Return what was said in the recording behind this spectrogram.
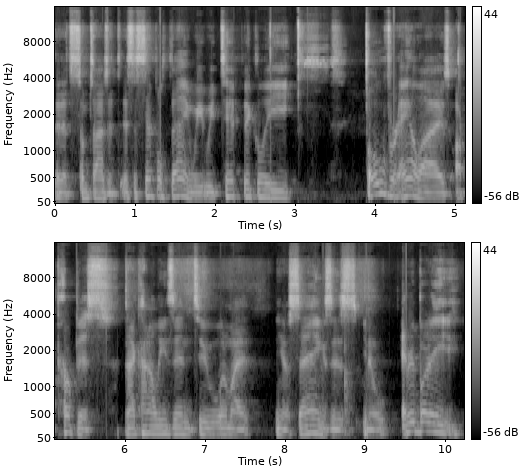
it's sometimes it, it's a simple thing. We we typically overanalyze our purpose. And that kind of leads into one of my you know sayings is you know everybody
